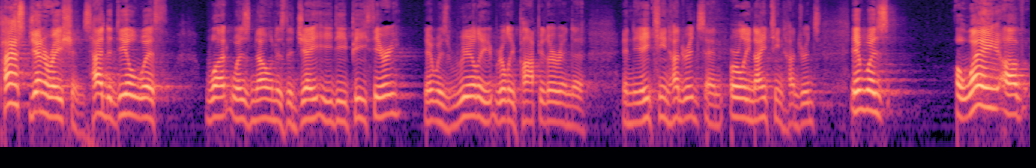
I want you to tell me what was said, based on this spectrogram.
Past generations had to deal with what was known as the JEDP theory. It was really, really popular in the, in the 1800s and early 1900s. It was a way of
